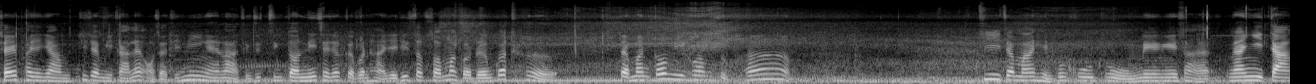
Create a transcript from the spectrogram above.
ใช้พยายามที่จะมีการแลกออกจากที่นี่ไงล่ะถึงจริงๆตอนนี้ฉันจะเกิดปัญหาใหญ่ที่ซับซ้อนมากกว่าเดิมก็เถอะแต่มันก็มีความสุภาพ ที่จะมาเห็นคุณครูถูกในไงสางานงีจัง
